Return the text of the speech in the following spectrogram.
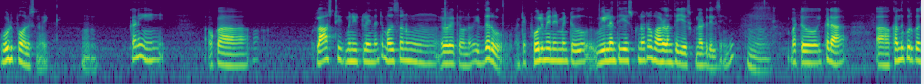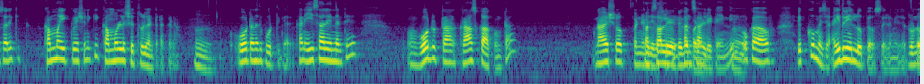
ఓడిపోవాల్సిన వ్యక్తి మ్మ్. కానీ ఒక లాస్ట్ మినిట్లో ఏంటంటే మధుసూదన్ ఎవరైతే ఉన్నారో ఇద్దరు అంటే పోల్ మేనేజ్మెంట్ వీళ్ళంతా చేసుకున్నారో వాళ్ళంతా చేసుకున్నట్టు తెలిసింది మ్మ్. బట్ ఇక్కడ ఆ, కందుకూరుకు ఒకసారికి కమ్మ ఈక్వేషన్కి కమ్మోళ్ళ శత్రువులు అంటారు అక్కడ. ఓటు అనేది పూర్తి కాదు కానీ ఈసారి ఏంటంటే ఓటు ట్రా క్రాస్ కాకుండా గా కన్సాలిడేట్ అయింది. ఒక ఎక్కువ మెజార్ ఐదు వేలు లోపే వస్తుంది మెజార్ రెండు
